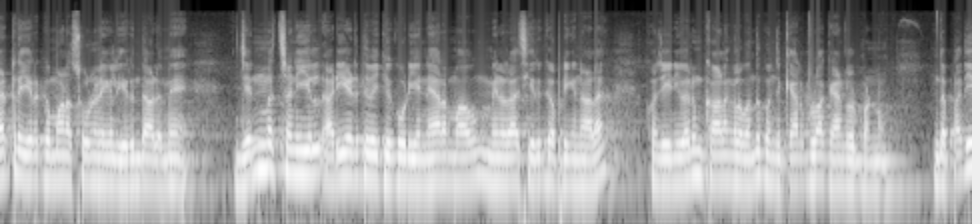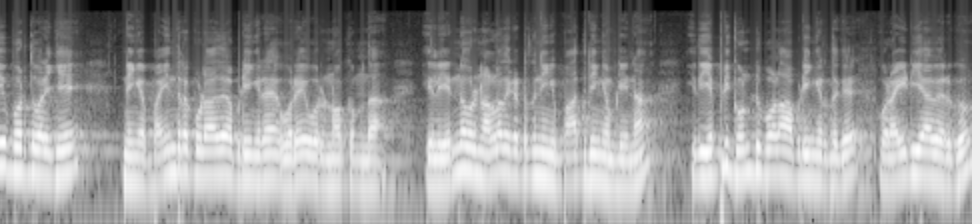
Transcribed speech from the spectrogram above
ஏற்ற இறக்கமான சூழ்நிலைகள் இருந்தாலுமே ஜென்மச்சனியில் அடியெடுத்து வைக்கக்கூடிய நேரமாகவும் மீனராசி இருக்குது அப்படிங்கிறனால கொஞ்சம் இனி வரும் காலங்களை வந்து கொஞ்சம் கேர்ஃபுல்லாக ஹேண்டில் பண்ணும். இந்த பதிவு பொறுத்த வரைக்கும் நீங்கள் பயந்துடக்கூடாது அப்படிங்கிற ஒரே ஒரு நோக்கம்தான். இதில் என்ன ஒரு நல்லது கெட்டதை நீங்கள் பார்த்துட்டீங்க அப்படின்னா இது எப்படி கொண்டு போகலாம் அப்படிங்கிறதுக்கு ஒரு ஐடியாவே இருக்கும்.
